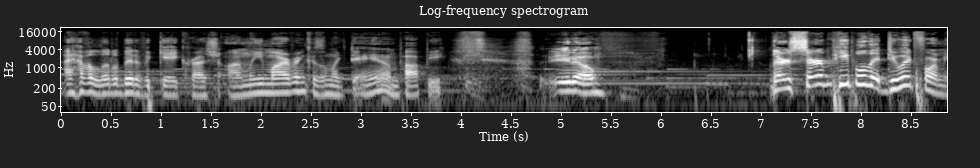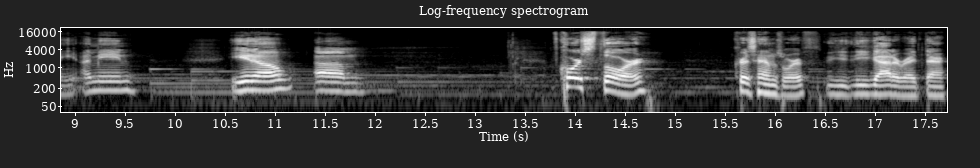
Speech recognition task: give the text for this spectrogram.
I have a little bit of a gay crush on lee marvin because i'm like damn poppy. You know there's certain people that do it for me. I mean you know um of course thor Chris Hemsworth. You, you, got it right there.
